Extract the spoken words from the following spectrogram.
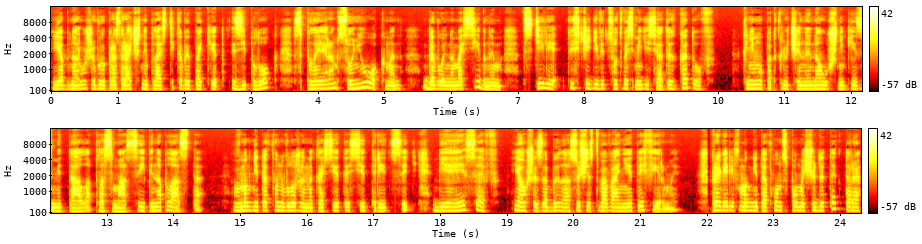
и обнаруживаю прозрачный пластиковый пакет Ziploc с плеером Sony Walkman, довольно массивным, в стиле 1980-х годов. К нему подключены наушники из металла, пластмассы и пенопласта. В магнитофон вложена кассета C30 BASF. Я уж и забыла о существовании этой фирмы. Проверив магнитофон с помощью детектора,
